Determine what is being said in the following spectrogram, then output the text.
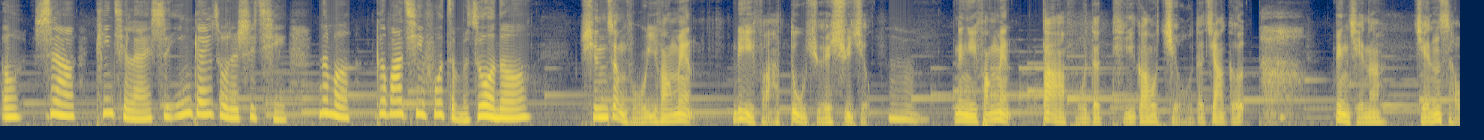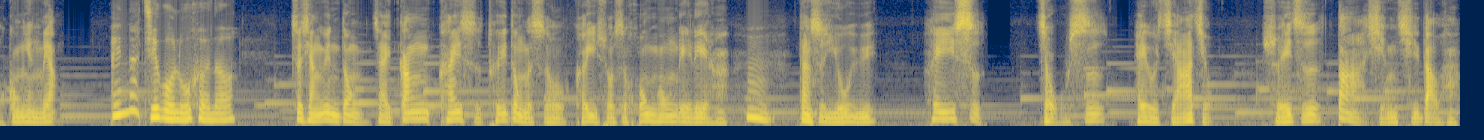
哦，是啊，听起来是应该做的事情。那么戈巴契夫怎么做呢？新政府一方面立法杜绝酗酒，嗯，另一方面。大幅的提高酒的价格，并且呢减少供应量。哎，那结果如何呢？这项运动在刚开始推动的时候可以说是轰轰烈烈啊。嗯，但是由于黑市、走私还有假酒随之大行其道哈，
